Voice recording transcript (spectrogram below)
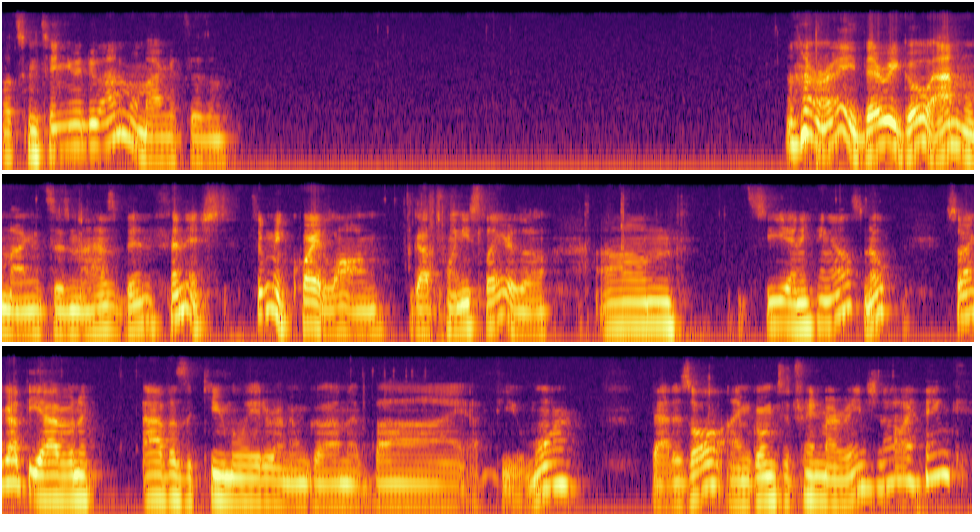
Let's continue and do animal magnetism. Alright, there we go. Animal magnetism has been finished. took me quite long. Got 20 Slayer though. Um, see, anything else? Nope. So I got the Ava's accumulator and I'm gonna buy a few more. That is all. I'm going to train my range now, I think.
